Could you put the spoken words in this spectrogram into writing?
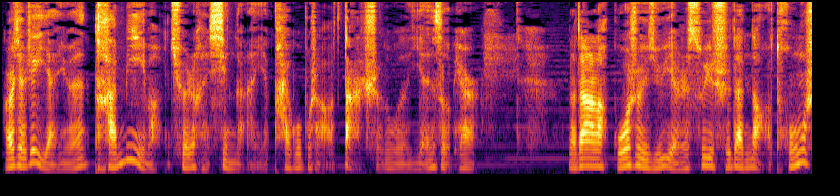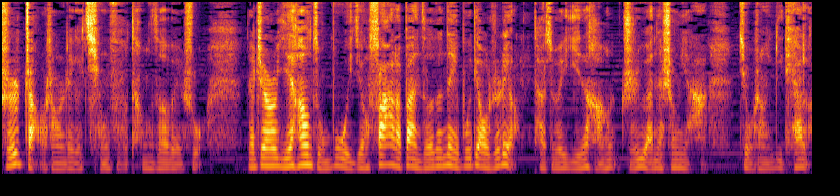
而且这演员谭蜜嘛，确实很性感，也拍过不少大尺度的颜色片那当然了，国税局也是虽迟但到，同时找上了这个情妇藤泽未树。那这时候银行总部已经发了半泽的内部调职令，他作为银行职员的生涯就剩一天了，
